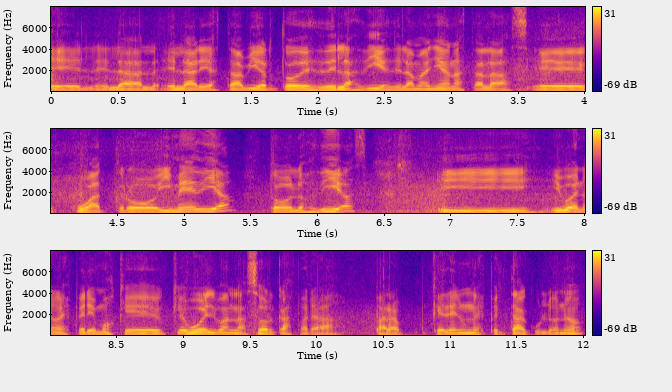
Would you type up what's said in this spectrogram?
El, área está abierto desde las 10 de la mañana hasta las 4 eh, y media todos los días y, bueno, esperemos que, vuelvan las orcas para, para que den un espectáculo, ¿no?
